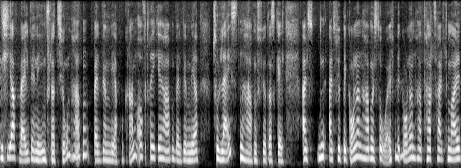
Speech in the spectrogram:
Ja, weil wir eine Inflation haben, weil wir mehr Programmaufträge haben, weil wir mehr zu leisten haben für das Geld. Als, als wir begonnen haben, als der ORF mhm. begonnen hat, hat es halt mal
